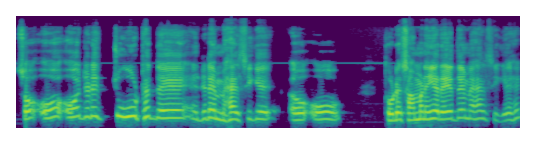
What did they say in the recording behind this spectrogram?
ਸੋ ਉਹ ਉਹ ਜਿਹੜੇ ਝੂਠ ਦੇ ਜਿਹੜੇ ਮਹਿਲ ਸੀਗੇ, ਉਹ ਤੁਹਾਡੇ ਸਾਹਮਣੇ ਇਹ ਰੇਤ ਦੇ ਮਹਿਲ ਸੀਗੇ ਇਹ।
